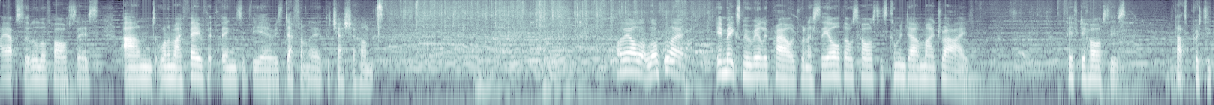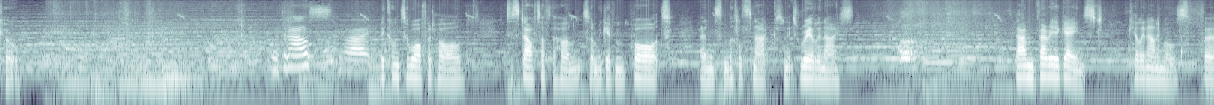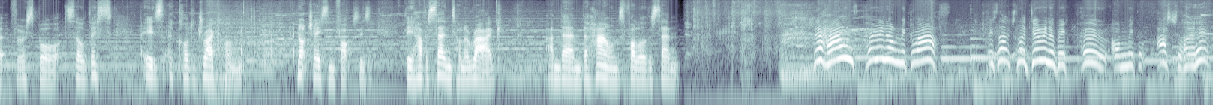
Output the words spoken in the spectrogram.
I absolutely love horses, and one of my favourite things of the year is definitely the Cheshire Hunt. Oh, they all look lovely. It makes me really proud when I see all those horses coming down my drive. 50 horses, that's pretty cool. Anything else? All right. They come to Warford Hall to start off the hunt, and we give them port and some little snacks, and it's really nice. I'm very against killing animals for, for a sport, so this is a, called a drag hunt, not chasing foxes. They have a scent on a rag, and then the hounds follow the scent. The hound's pooing on my grass. It's actually doing a big poo on me. Ashley.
